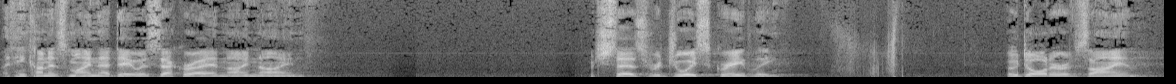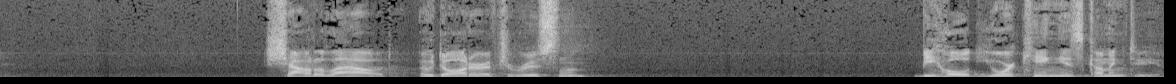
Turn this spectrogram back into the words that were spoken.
I think on his mind that day was Zechariah 9 9, which says, Rejoice greatly, O daughter of Zion. Shout aloud, O daughter of Jerusalem. Behold, your king is coming to you.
